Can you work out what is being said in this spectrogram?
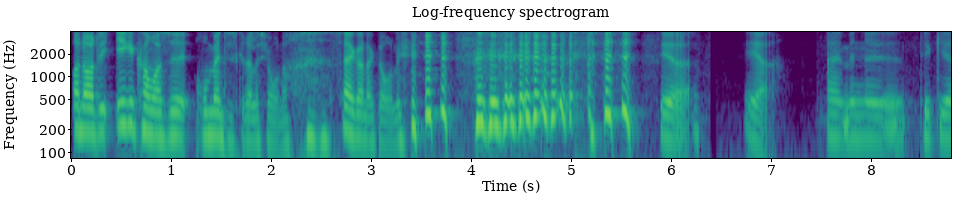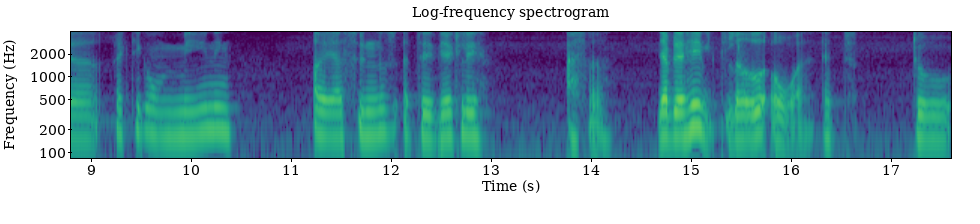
og når det ikke kommer til romantiske relationer, så er jeg godt nok dårlig. ja. ja. Ej, men øh, det giver rigtig god mening. Og jeg synes, at det er virkelig... Altså, jeg bliver helt glad over, at du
